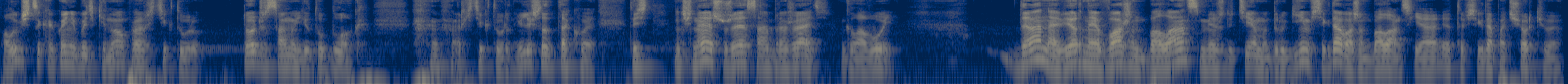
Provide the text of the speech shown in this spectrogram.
Получится какое-нибудь кино про архитектуру. Тот же самый YouTube-блог архитектурный или что-то такое. То есть начинаешь уже соображать головой. Да, наверное, важен баланс между тем и другим. Всегда важен баланс, я это всегда подчеркиваю.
